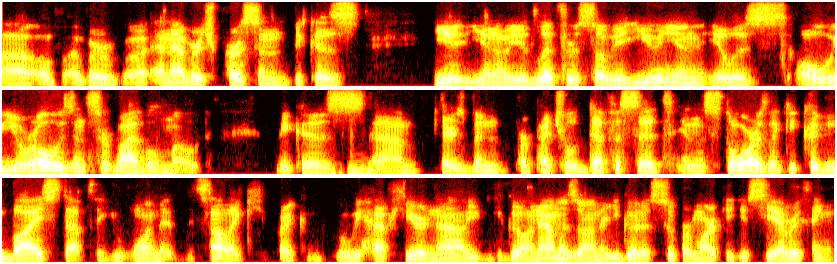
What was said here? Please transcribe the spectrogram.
uh, of, of a, an average person because you you know you'd lived through Soviet Union, it was all you were always in survival mode because mm-hmm. um, there's been perpetual deficit in the stores like you couldn't buy stuff that you wanted it's not like like what we have here now you, you go on amazon or you go to a supermarket you see everything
